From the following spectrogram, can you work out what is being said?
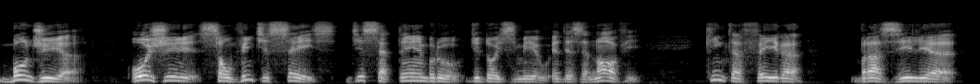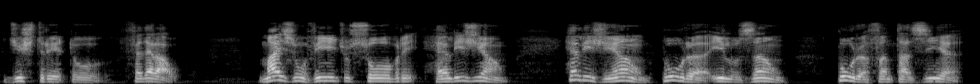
Bom dia! Hoje são 26 de setembro de 2019, quinta-feira, Brasília, Distrito Federal. Mais um vídeo sobre religião. Religião, pura ilusão, pura fantasia,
